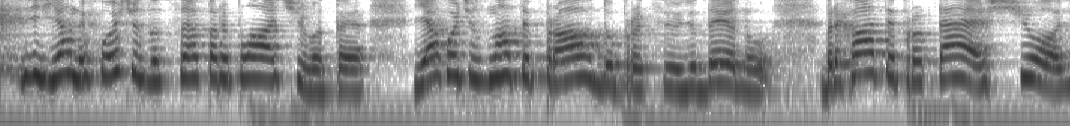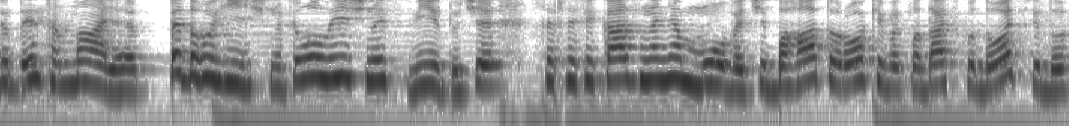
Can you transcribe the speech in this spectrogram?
і я не хочу за це переплачувати. Я хочу знати правду про цю людину, брехати про те, що людина має педагогічну, філологічну освіту, чи сертифікат знання мови, чи багато років викладацького досвіду.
